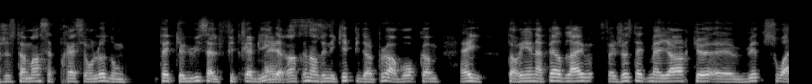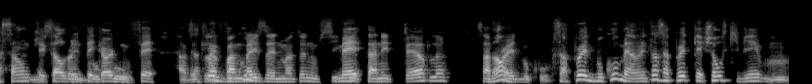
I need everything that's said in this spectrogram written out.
justement cette pression-là. Donc, peut-être que lui, ça le fit très bien Mais de rentrer dans une équipe et d'un peu avoir comme Hey, t'as rien à perdre live, fais juste être meilleur que euh, 8-60 Mais que Calvin Pickard beaucoup. nous fait. Avec la fanbase d'Edmonton aussi qui Mais- est tannée de perdre, là, ça Non. peut être beaucoup. Ça peut être beaucoup, mais en même temps, ça peut être quelque chose qui vient Mm.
